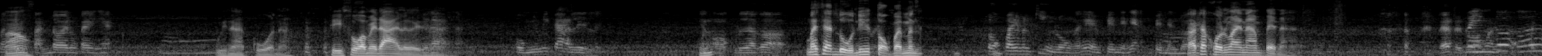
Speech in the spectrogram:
ันเป็นเอ้า สันดอยลงไปอย่างเงี้ยอ๋อวิน่ากลัวนะซีซัวไม่ได้เลยไม่ใช่ไหม ได้ครับผมยังไม่กล้าเล่นเลยอืม ยังออกเรือก็ไม่ใช่ดูดนี่ตกไปมัน ตกไปมันกิ้งลงนะเห็นเป็นอย่างเงี้ยเป็นอย่างดอยแล้วถ้าคนว่ายน้ำเป็นอะฮะแล้วแต่ดเป็วงนมันก็เออ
